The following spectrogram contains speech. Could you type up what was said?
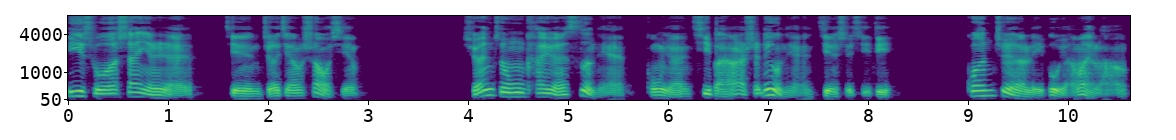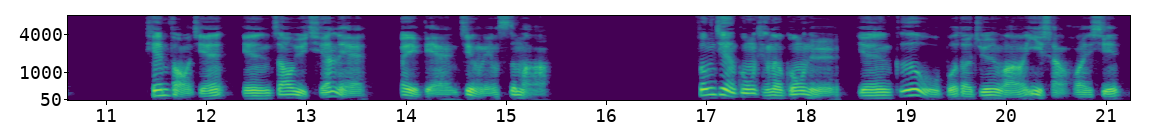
一说山阴人，今浙江绍兴。玄宗开元四年（公元七百二十六年）进士及第，官至礼部员外郎。天宝间因遭遇牵连，被贬静陵司马。封建宫廷的宫女因歌舞博得君王一晌欢心，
